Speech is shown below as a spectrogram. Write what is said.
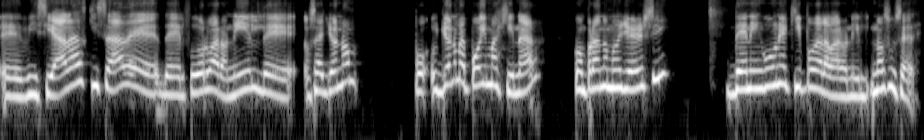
eh, viciadas quizá del fútbol varonil, de, o sea, yo no, yo no me puedo imaginar comprándome un jersey de ningún equipo de la varonil, no sucede.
